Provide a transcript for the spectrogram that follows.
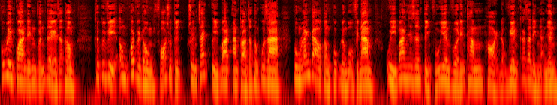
Cũng liên quan đến vấn đề giao thông, Thưa quý vị, ông Quất Việt Hùng, Phó Chủ tịch chuyên trách Ủy ban An toàn giao thông quốc gia cùng lãnh đạo Tổng cục Đường bộ Việt Nam, Ủy ban nhân dân tỉnh Phú Yên vừa đến thăm hỏi động viên các gia đình nạn nhân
